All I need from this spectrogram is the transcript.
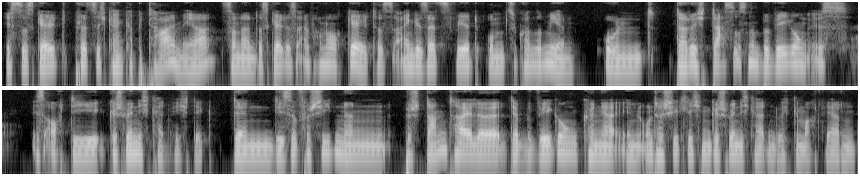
ist das Geld plötzlich kein Kapital mehr, sondern das Geld ist einfach nur noch Geld, das eingesetzt wird, um zu konsumieren. Und dadurch, dass es eine Bewegung ist, ist auch die Geschwindigkeit wichtig. Denn diese verschiedenen Bestandteile der Bewegung können ja in unterschiedlichen Geschwindigkeiten durchgemacht werden.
